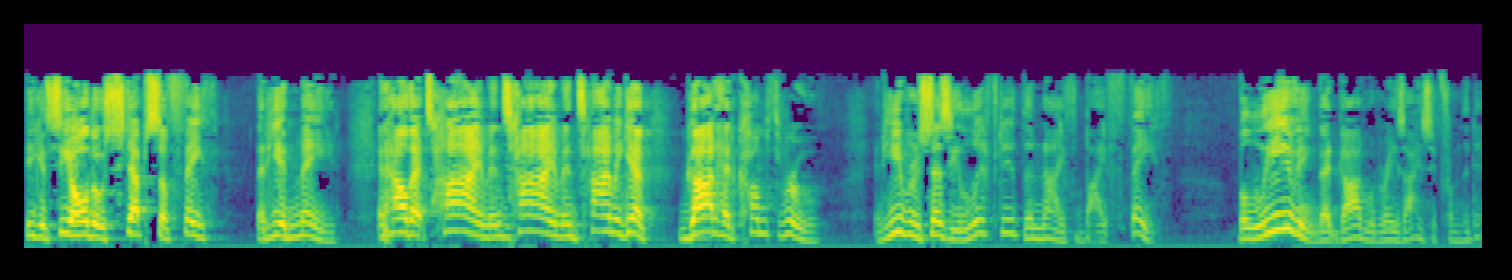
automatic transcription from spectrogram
He could see all those steps of faith that he had made, and how that time and time and time again, God had come through and Hebrews says he lifted the knife by faith, believing that God would raise Isaac from the dead.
